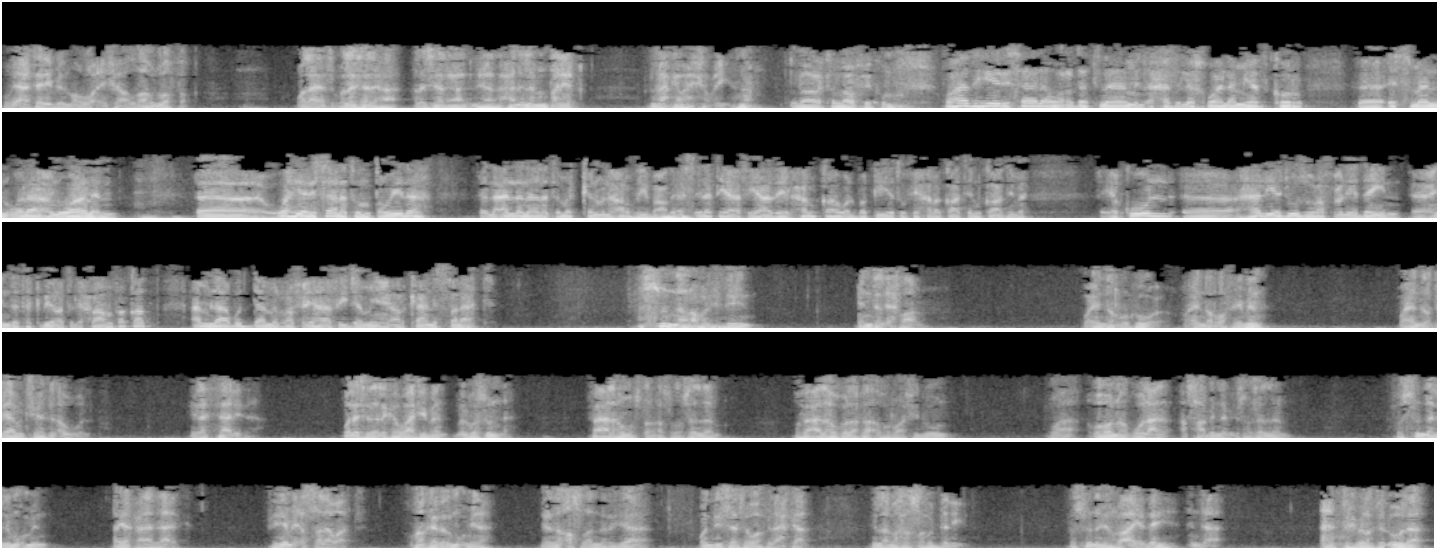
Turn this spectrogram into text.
ويعتني بالموضوع إن شاء الله ويوفق. ولا وليس لها وليس لها لهذا الحل إلا من طريق المحكمة الشرعية. نعم. بارك الله فيكم. وهذه رسالة وردتنا من أحد الإخوة لم يذكر آه، اسما ولا عنوانا. آه، وهي رسالة طويلة لعلنا نتمكن من عرض بعض أسئلتها في هذه الحلقة والبقية في حلقات قادمة. يقول آه، هل يجوز رفع اليدين آه، عند تكبيرة الإحرام فقط أم لا بد من رفعها في جميع أركان الصلاة؟ السنة رفع اليدين عند الإحرام وعند الركوع وعند الرفع منه وعند القيام التشهد الأول إلى الثالثة وليس ذلك واجبا بل هو سنة. فعله المصطفى صلى الله عليه وسلم وفعله خلفاؤه الراشدون وهو المنقول عن أصحاب النبي صلى الله عليه وسلم. فالسنة للمؤمن أن يفعل ذلك في جميع الصلوات وهكذا المؤمنة لأن الأصل أن الرجال والنساء سواء في الأحكام إلا ما خصه الدليل. فالسنة يرفع يديه عند التكبيرة الأولى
